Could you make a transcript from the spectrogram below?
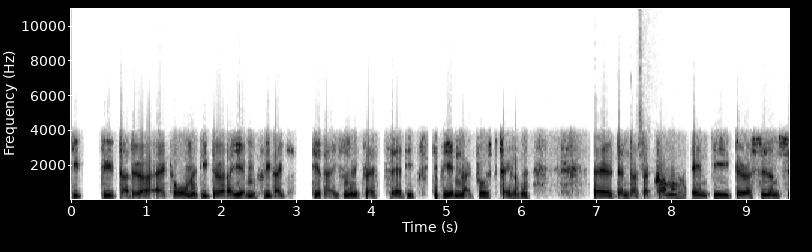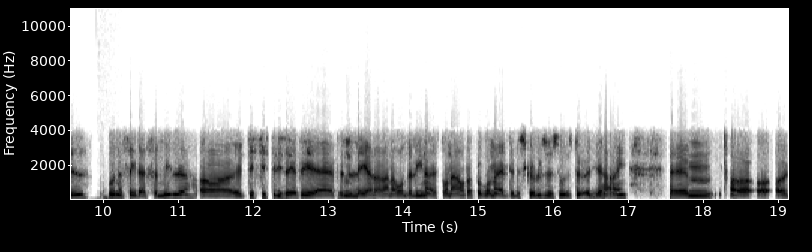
de, de, der dør af corona, de dør derhjemme, fordi der ikke de, der er ikke simpelthen ikke plads til, at de kan blive indlagt på hospitalerne. Øh, dem, der så kommer ind, de dør side om side, uden at se deres familier. Og øh, det sidste, de ser, det er sådan læger, der render rundt og ligner astronauter på grund af alt det beskyttelsesudstyr, de har. Ikke? Øhm, og, og, og,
